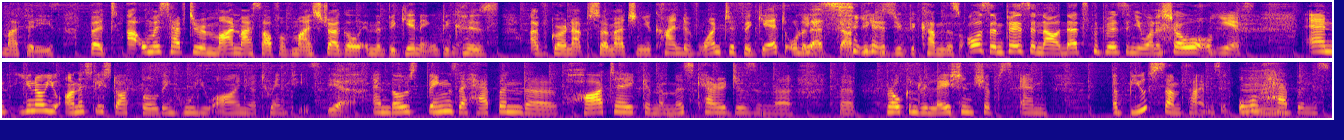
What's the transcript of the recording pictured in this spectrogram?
my 30s, but I almost have to remind myself of my struggle in the beginning because I've grown up so much and you kind of want to forget all of that stuff because yes. you've become this awesome person now and that's the person you want to show off. yes, and you know, you honestly start building who you are in your twenties. Yeah. and those things that happen the heartache and the miscarriages and the the broken relationships and abuse sometimes. It all mm. happens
